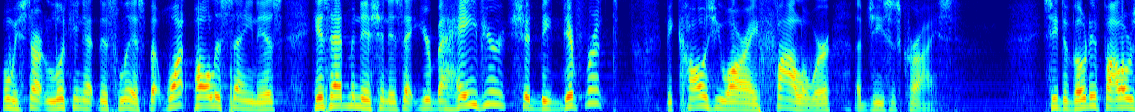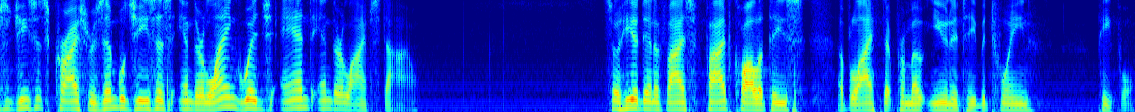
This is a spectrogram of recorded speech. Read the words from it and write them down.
when we start looking at this list. But what Paul is saying is his admonition is that your behavior should be different because you are a follower of Jesus Christ. See, devoted followers of Jesus Christ resemble Jesus in their language and in their lifestyle. So he identifies five qualities of life that promote unity between people.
